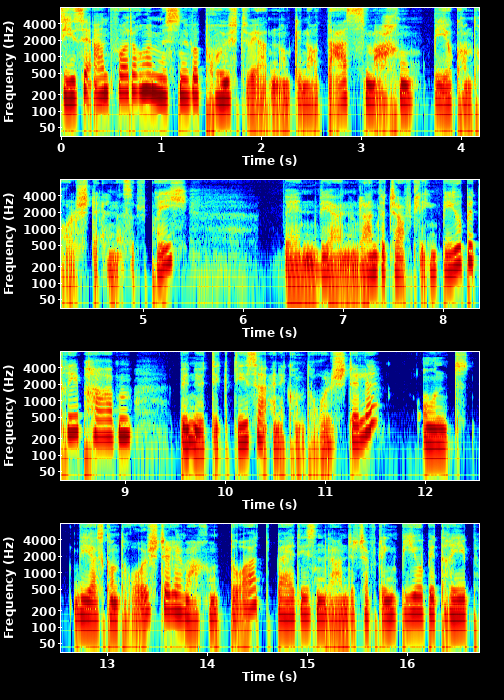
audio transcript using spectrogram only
Diese Anforderungen müssen überprüft werden und genau das machen Biokontrollstellen. Also sprich, wenn wir einen landwirtschaftlichen Biobetrieb haben, benötigt dieser eine Kontrollstelle und wir als Kontrollstelle machen dort bei diesem landwirtschaftlichen Biobetrieb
